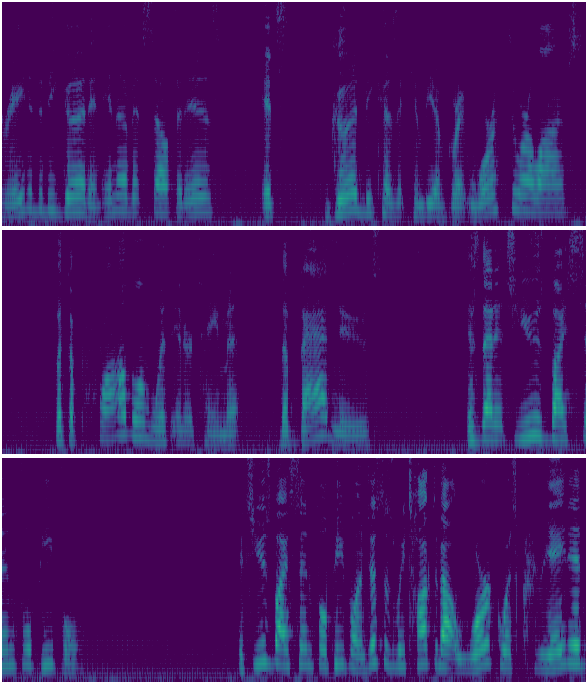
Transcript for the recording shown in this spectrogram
created to be good, and in of itself it is. It's good because it can be of great worth to our lives. But the problem with entertainment, the bad news, is that it's used by sinful people. It's used by sinful people. And just as we talked about, work was created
